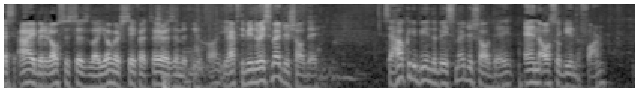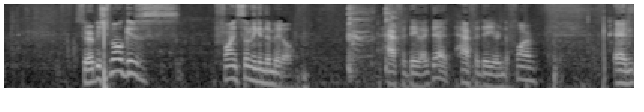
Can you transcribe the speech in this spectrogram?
asks, "Aye," but it also says La Yomer Sefer Torah. You have to be in the beis medrash all day. So how could you be in the beis medrash all day and also be in the farm? So Rabbi Yishmael gives finds something in the middle. half a day like that, half a day you're in the farm. And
